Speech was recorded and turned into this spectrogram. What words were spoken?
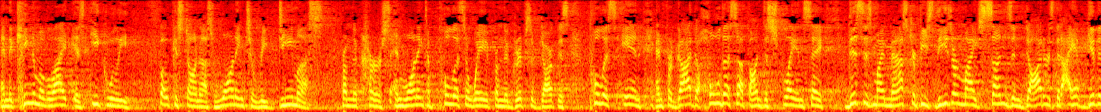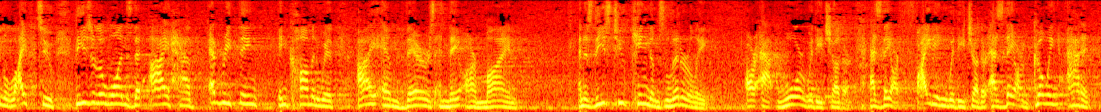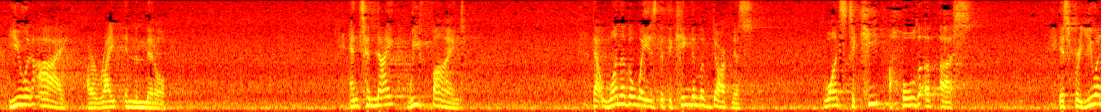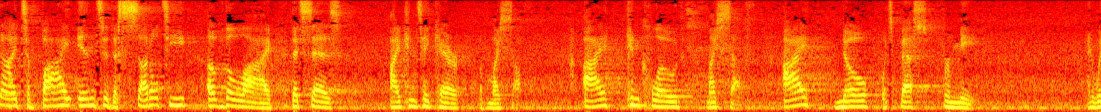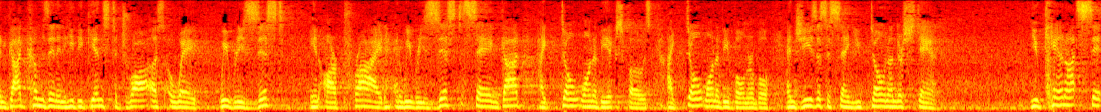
And the kingdom of light is equally focused on us, wanting to redeem us from the curse and wanting to pull us away from the grips of darkness, pull us in, and for God to hold us up on display and say, This is my masterpiece. These are my sons and daughters that I have given life to. These are the ones that I have everything in common with. I am theirs and they are mine. And as these two kingdoms literally are at war with each other, as they are fighting with each other, as they are going at it, you and I are right in the middle. And tonight we find that one of the ways that the kingdom of darkness wants to keep a hold of us is for you and I to buy into the subtlety of the lie that says, I can take care of myself. I can clothe myself. I know what's best for me. And when God comes in and He begins to draw us away, we resist in our pride and we resist saying, God, I don't want to be exposed. I don't want to be vulnerable. And Jesus is saying, You don't understand. You cannot sit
